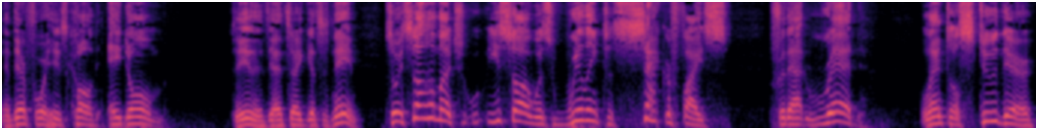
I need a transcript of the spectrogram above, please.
And therefore, he's called Edom. See, that's how he gets his name. So he saw how much Esau was willing to sacrifice for that red lentil stew there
